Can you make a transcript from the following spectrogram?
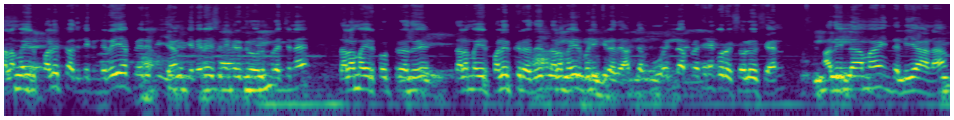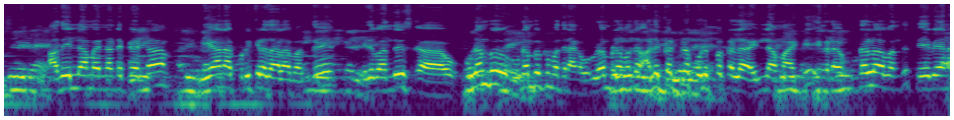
தலைமயிர் பழுக்காது. இன்னைக்கு நிறைய பேருக்கு யங் ஜெனரேஷனுக்கு இருக்கிற ஒரு பிரச்சனை. தலைமயிர் கொட்டுறது தலைமயிர் பழுக்கிறது தலைமயிர் வெடிக்கிறது. அந்த எல்லா பிரச்சனைக்கும் ஒரு சொல்யூஷன் அது இல்லாம இந்த லியானா. அது இல்லாம என்னன்னு கேட்டா லியானா குடிக்கிறதால வந்து இது வந்து உடம்பு உடம்புக்கும் வந்து நாங்க உடம்புல வந்து அழுக்கற்ற கொழுப்புகளை இல்லாமக்கி எங்களோட உடலை வந்து தேவையான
